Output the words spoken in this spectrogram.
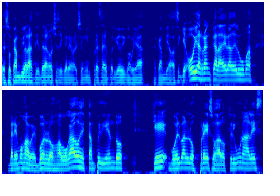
Eso cambió a las 10 de la noche, así que la versión impresa del periódico había cambiado. Así que hoy arranca la era de Luma, veremos a ver. Bueno, los abogados están pidiendo que vuelvan los presos a los tribunales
